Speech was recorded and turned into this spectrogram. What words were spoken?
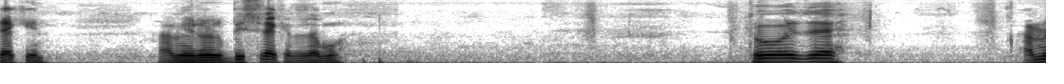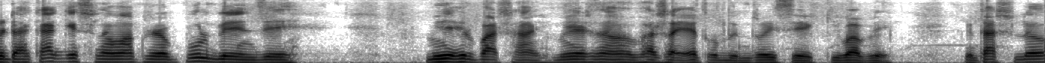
দেখেন, আমি বিশ্রা খেতে যাব। তো ওই যে, আমি ঢাকা গেছিলাম, আপনারা বলবেন যে মেয়ের বাসায় মেয়ের বাসায় এতদিন রয়েছে, কীভাবে? কিন্তু আসলেও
